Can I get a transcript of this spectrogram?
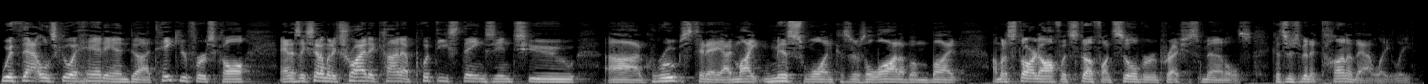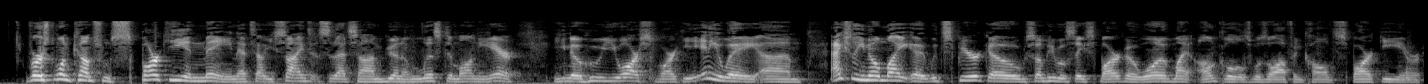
With that, let's go ahead and uh, take your first call. And as I said, I'm going to try to kind of put these things into uh, groups today. I might miss one because there's a lot of them, but I'm going to start off with stuff on silver and precious metals because there's been a ton of that lately. First one comes from Sparky in Maine. That's how he signs it, so that's how I'm going to list him on the air. You know who you are, Sparky. Anyway, um, actually, you know, my uh, with Spirko, some people say Sparko. One of my uncles was often called Sparky, or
